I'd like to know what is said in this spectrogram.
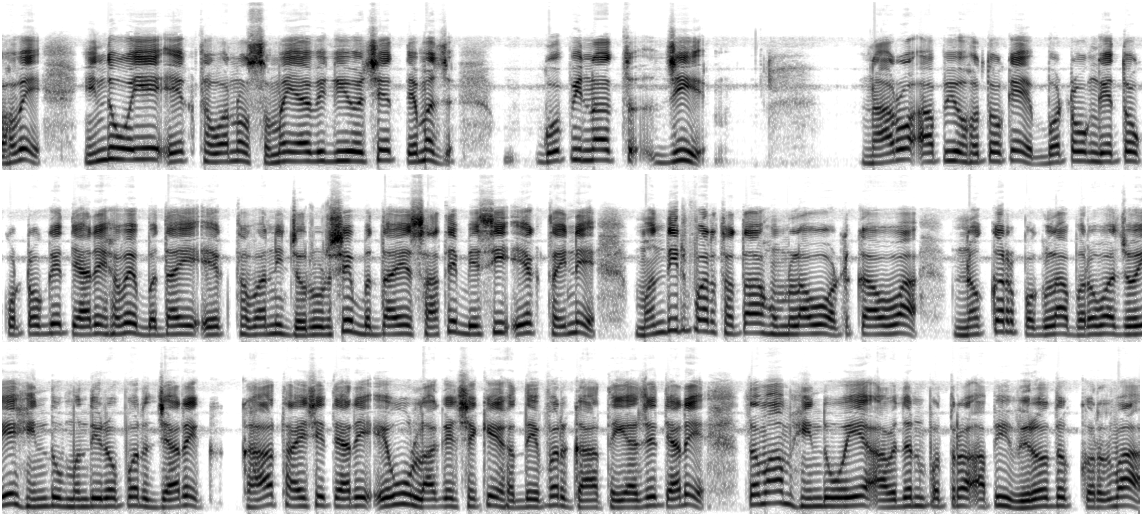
હવે હિન્દુઓએ એક થવાનો સમય આવી ગયો છે. તેમજ ગોપીનાથજી નારો આપ્યો હતો કે, બટોંગે તો કોટોંગે, ત્યારે હવે બધાએ એક થવાની જરૂર છે. બધાએ સાથે બેસી એક થઈને મંદિર પર થતા હુમલાઓ અટકાવવા નક્કર પગલાં ભરવા જોઈએ. હિન્દુ મંદિરો પર જ્યારે ઘા થાય છે, ત્યારે એવું લાગે છે કે હૃદય પર ઘા થયા છે. ત્યારે તમામ હિન્દુઓએ આવેદનપત્ર આપી વિરોધ કરવા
